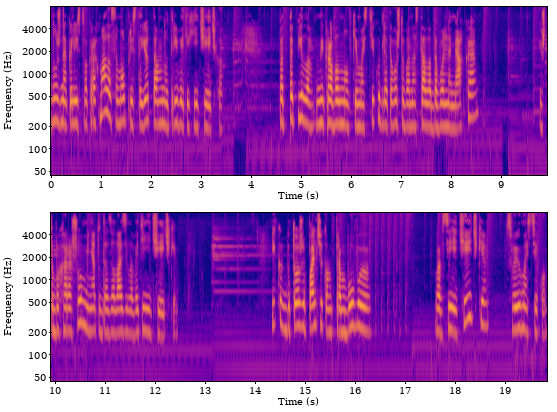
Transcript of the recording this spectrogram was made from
Нужное количество крахмала само пристает там внутри в этих ячеечках. Подтопила в микроволновке мастику для того, чтобы она стала довольно мягкая и чтобы хорошо у меня туда залазило в эти ячейки. И как бы тоже пальчиком втрамбовываю во все ячейки свою мастику.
